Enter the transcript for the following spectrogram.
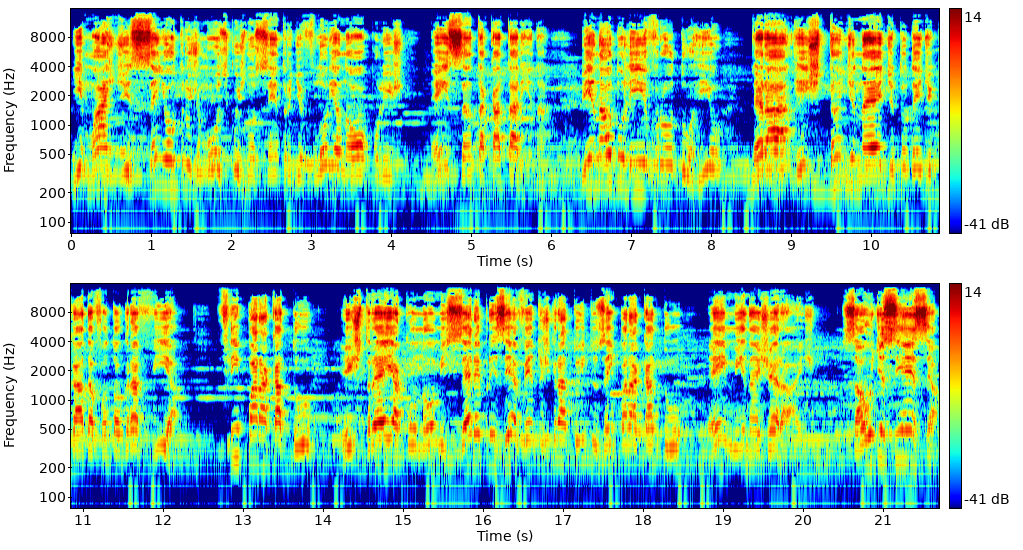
e mais de 100 outros músicos no centro de Florianópolis, em Santa Catarina. Bienal do Livro do Rio terá estande inédito dedicado à fotografia. Flip Paracatu estreia com nomes célebres e eventos gratuitos em Paracatu, em Minas Gerais. Saúde e ciência.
